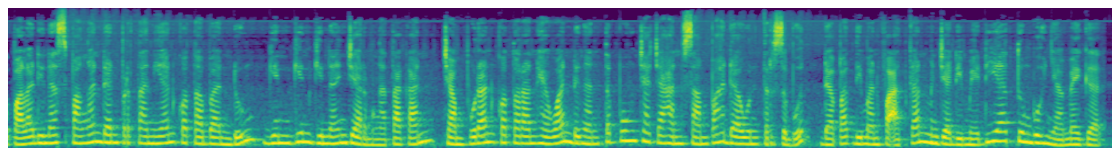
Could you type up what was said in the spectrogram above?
Kepala Dinas Pangan dan Pertanian Kota Bandung, Gin-Gin Ginanjar mengatakan, campuran kotoran hewan dengan tepung cacahan sampah daun tersebut dapat dimanfaatkan menjadi media tumbuhnya maggot.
